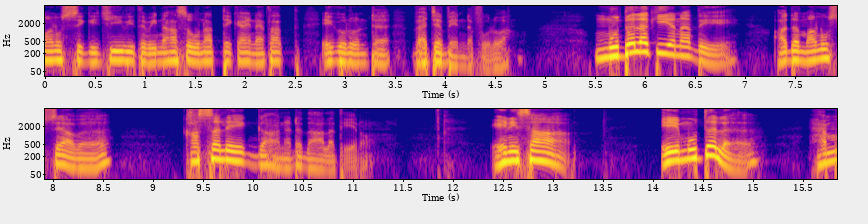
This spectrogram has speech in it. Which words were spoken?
මනුස්සෙගේ ජීවිත විනාස වනත් එකයි නැතත් එගොලුන්ට වැජබෙන්ඩ පුළුවන්. මුදල කියන දේ අද මනුස්්‍යාව කසලෙක් ගානට දාලා තියෙනවා. එනිසා ඒ මුදල හැම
